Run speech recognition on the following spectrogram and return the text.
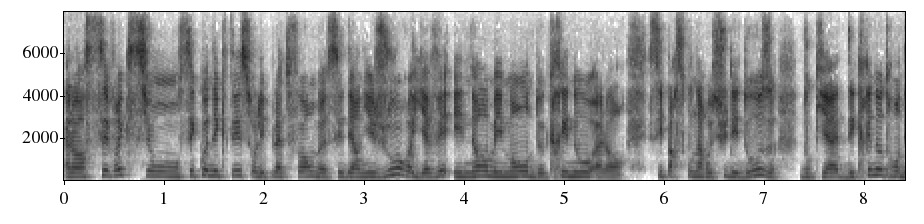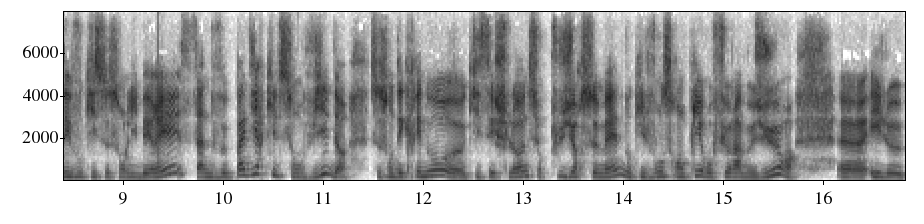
Alors c'est vrai que si on s'est connecté sur les plateformes ces derniers jours, il y avait énormément de créneaux. Alors c'est parce qu'on a reçu des doses, donc il y a des créneaux de rendez-vous qui se sont libérés. Ça ne veut pas dire qu'ils sont vides. Ce sont des créneaux euh, qui s'échelonnent sur plusieurs semaines, donc ils vont se remplir au fur et à mesure. Euh, et le,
